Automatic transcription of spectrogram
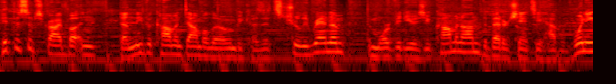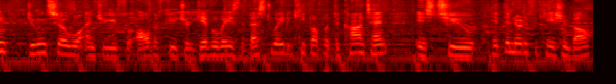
hit the subscribe button, then leave a comment down below, and because it's truly random, the more videos you comment on, the better chance you have of winning. Doing so will enter you for all the future giveaways. The best way to keep up with the content is to hit the notification bell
